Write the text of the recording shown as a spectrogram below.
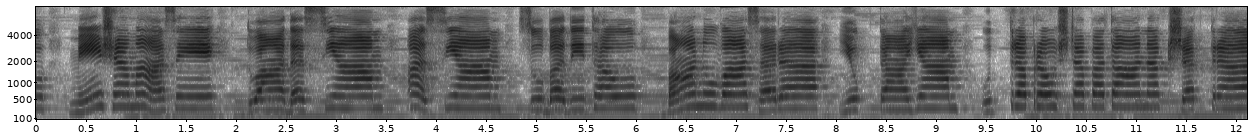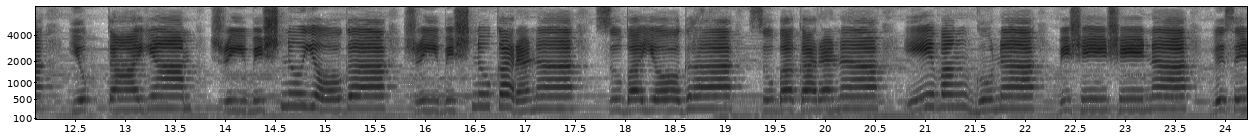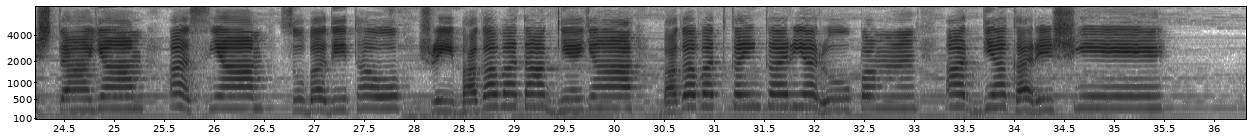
मेषमासे द्वादश्याम् अस्यां सुबदितौ भानुवासर युक्तायाम् उत्तरप्रोष्ठपथा नक्षत्र युक्तायां श्रीविष्णुयोग श्रीविष्णुकरण शुभयोग शुभकरण एवं गुण विशेषेण विशिष्टायाम् अस्यां सुबदितौ श्रीभगवताज्ञया भगवत्कैङ्कर्यरूपम् अद्य करिष्ये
